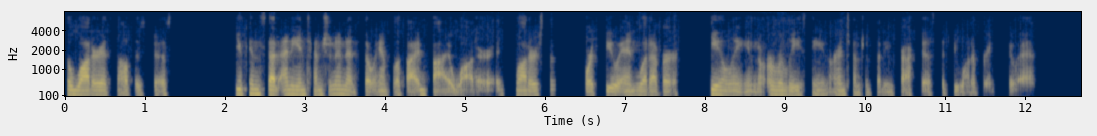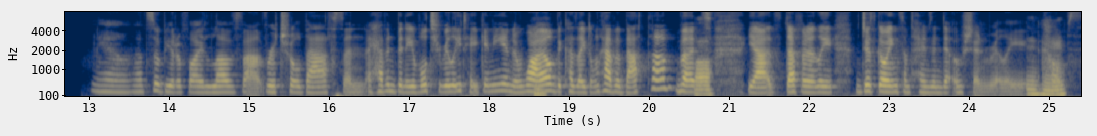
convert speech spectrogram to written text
the water itself is just you can set any intention and it's so amplified by water. And water supports you in whatever healing or releasing or intention setting practice that you want to bring to it. Yeah, that's so beautiful. I love uh, ritual baths, and I haven't been able to really take any in a mm. while because I don't have a bathtub. But uh. yeah, it's definitely just going sometimes into ocean really mm-hmm. helps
